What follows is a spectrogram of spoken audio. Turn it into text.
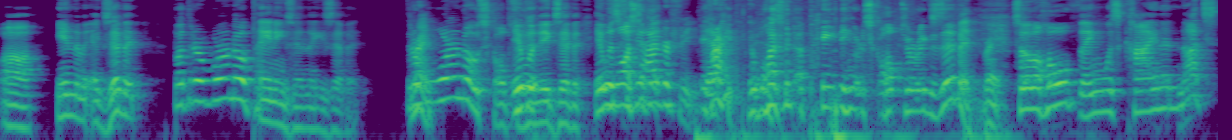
uh, in the exhibit, but there were no paintings in the exhibit. There Right. were no sculptures It was- in the exhibit. it was wasn't a- photography. Right. It wasn't a painting or sculpture exhibit. Right. So the whole thing was kind of nuts.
